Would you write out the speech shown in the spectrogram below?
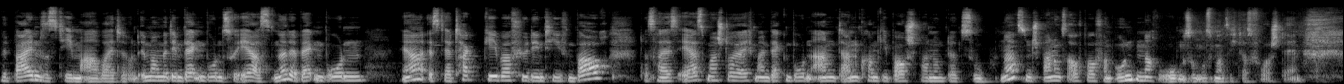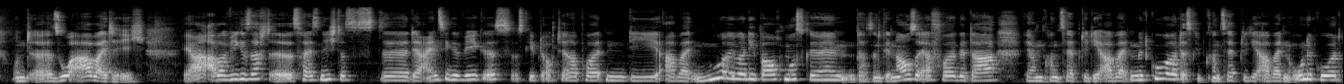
mit beiden Systemen arbeite und immer mit dem Beckenboden zuerst. Ne? Der Beckenboden ja, ist der Taktgeber für den tiefen Bauch. Das heißt, erstmal steuere ich meinen Beckenboden an, dann kommt die Bauchspannung dazu. Ne? Das ist ein Spannungsaufbau von unten nach oben, so muss man sich das vorstellen. Und äh, so arbeite ich. Ja, aber wie gesagt, äh, das heißt nicht, dass es äh, der einzige Weg ist. Es gibt auch Therapeuten, die arbeiten nur über die Bauchmuskeln. Da sind genauso Erfolge da. Wir haben Konzepte, die arbeiten mit Gurt. Es gibt Konzepte, die arbeiten ohne Gurt.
